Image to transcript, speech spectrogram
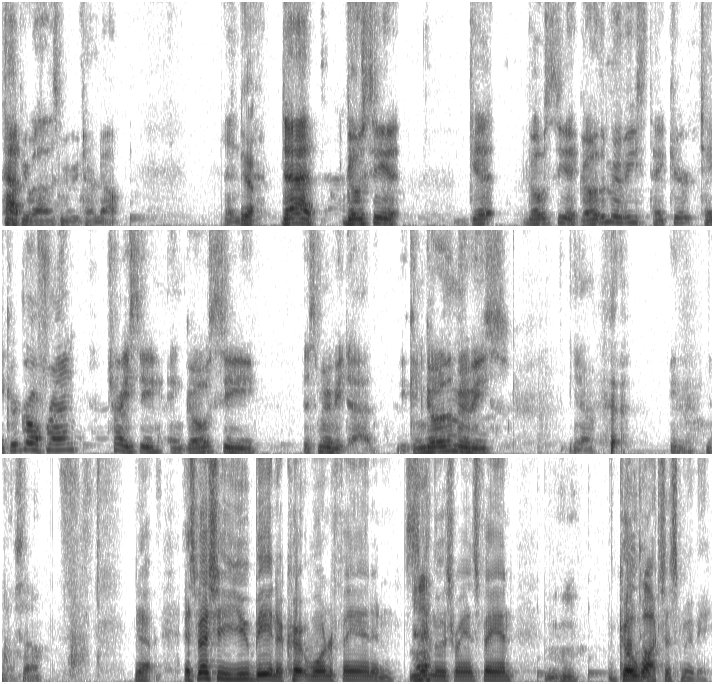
happy with how this movie turned out. And Yeah. Dad, go see it. Get go see it. Go to the movies. Take your take your girlfriend Tracy and go see this movie, Dad. You can go to the movies. You know, you, know so yeah. Especially you being a Kurt Warner fan and St. Yeah. Louis Rams fan, hmm go watch this movie.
